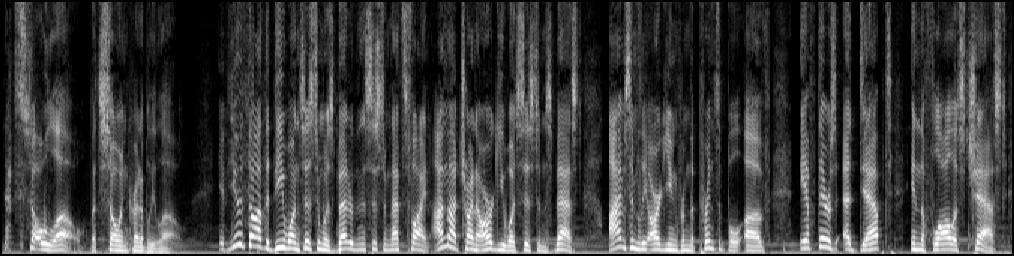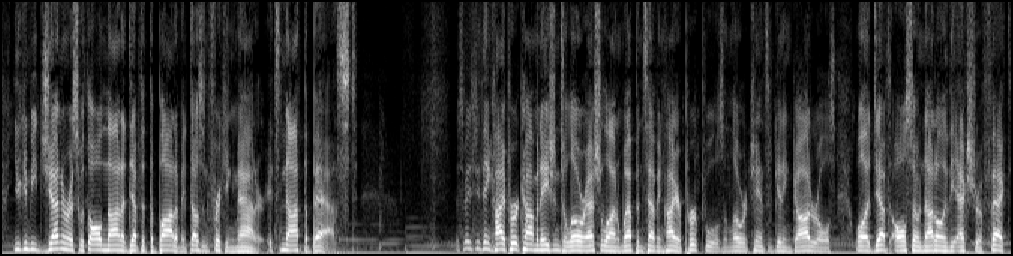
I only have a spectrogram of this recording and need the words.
that's so low. That's so incredibly low. If you thought the D1 system was better than the system, that's fine. I'm not trying to argue what system's best. I'm simply arguing from the principle of if there's adept in the flawless chest, you can be generous with all non adept at the bottom. It doesn't freaking matter. It's not the best. This makes me think high perk combination to lower echelon weapons having higher perk pools and lower chance of getting god rolls, while adept also not only the extra effect,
